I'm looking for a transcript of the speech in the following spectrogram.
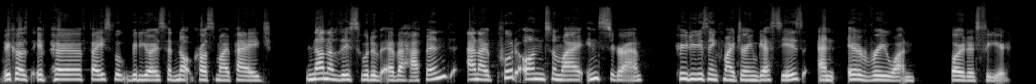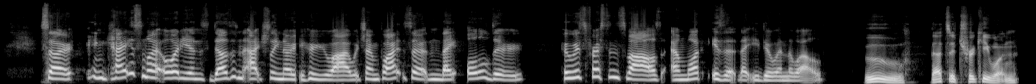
Because if her Facebook videos had not crossed my page, none of this would have ever happened. And I put onto my Instagram, who do you think my dream guest is? And everyone voted for you. So, in case my audience doesn't actually know who you are, which I'm quite certain they all do, who is Preston Smiles and what is it that you do in the world? Ooh, that's a tricky one.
